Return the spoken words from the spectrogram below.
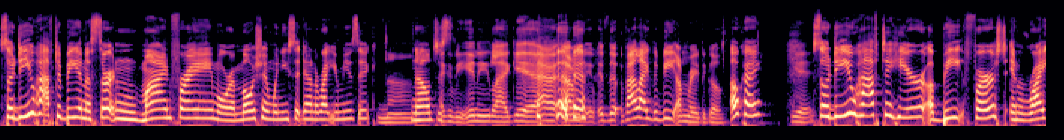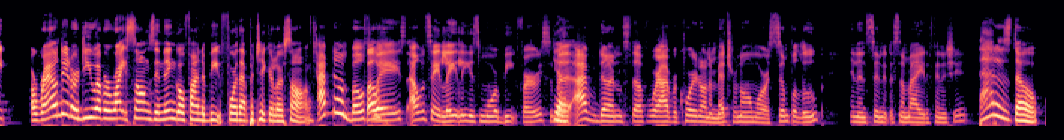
So do you have to be in a certain mind frame or emotion when you sit down to write your music? No. No, It just could be any. Like, yeah. I, if, the, if I like the beat, I'm ready to go. okay. Yeah. So do you have to hear a beat first and write around it or do you ever write songs and then go find a beat for that particular song? I've done both, Both? ways. I would say lately it's more beat first, Yeah. but I've done stuff where I've recorded on a metronome or a simple loop and then send it to somebody to finish it. That is dope.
